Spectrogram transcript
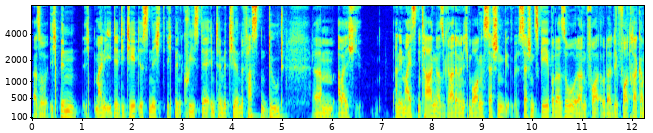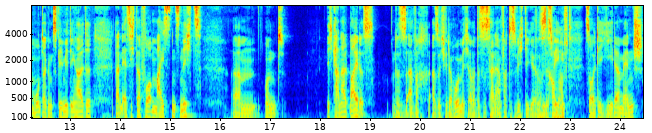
Also ich bin, ich, meine Identität ist nicht, ich bin Quiz, der intermittierende Fasten-Dude. Ähm, aber ich an den meisten Tagen, also gerade wenn ich morgens Session, Sessions gebe oder so oder, oder den Vortrag am Montag im Skill-Meeting halte, dann esse ich davor meistens nichts. Ähm, und ich kann halt beides. Und das ist einfach, also ich wiederhole mich, aber das ist halt einfach das Wichtige. ist und deswegen traumhaft. sollte jeder Mensch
